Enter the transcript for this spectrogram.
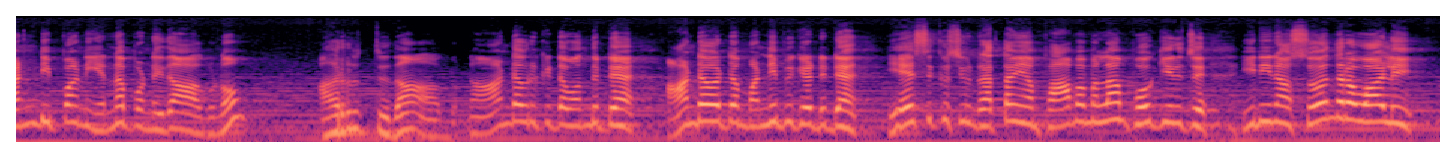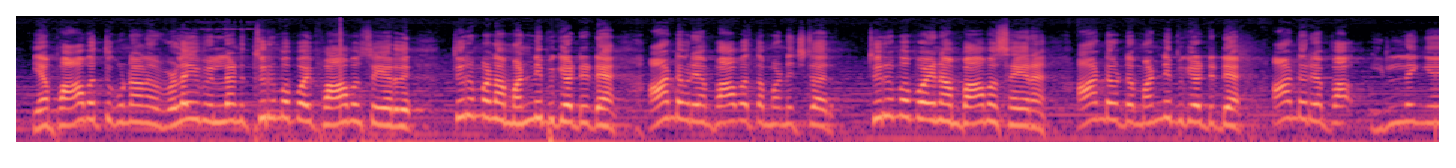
கண்டிப்பா நீ என்ன பண்ணி தான் ஆகணும்? அறுத்து தான் ஆகும் நான் ஆண்டவர்கிட்ட வந்துட்டேன். ஆண்டவர்கிட்ட மன்னிப்பு கேட்டுட்டேன். ஏசு கிறிஸ்துவின் ரத்தம் என் பாவமெல்லாம் போக்கிருச்சு. இனி நான் சுதந்திரவாளி. என் பாவத்துக்கு உண்டான விளைவு இல்லைன்னு திரும்ப போய் பாவம் செய்யறது. திரும்ப நான் மன்னிப்பு கேட்டுட்டேன். ஆண்டவர் என் பாவத்தை மன்னிச்சிட்டார். திரும்ப போய் நான் பாவம் செய்யறேன். ஆண்டவர்கிட்ட மன்னிப்பு கேட்டுட்டேன். ஆண்டவர் என் பா இல்லைங்க.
